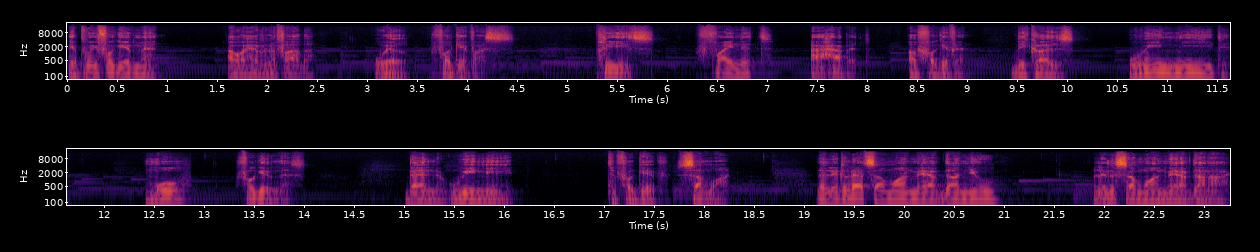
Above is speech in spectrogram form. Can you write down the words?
If we forgive men, our Heavenly Father will forgive us. Please find it a habit of forgiving because we need more forgiveness than we need to forgive someone. The little that someone may have done you, little someone may have done I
